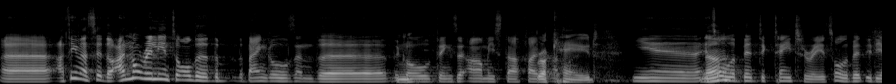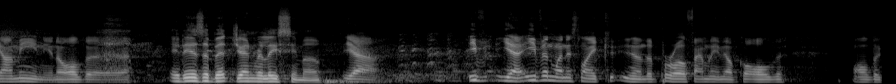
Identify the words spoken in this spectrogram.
uh, I think that's it though. I'm not really into all the, the, the bangles and the the gold things, the army stuff. I, I- Brocade. yeah, it's all a bit dictatory. It's all a bit Idi Amin, you know, all the It is a bit generalissimo. yeah. Even, yeah, even when it's like you know the royal family and they've got all the all the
